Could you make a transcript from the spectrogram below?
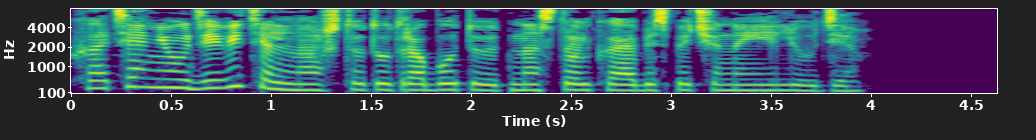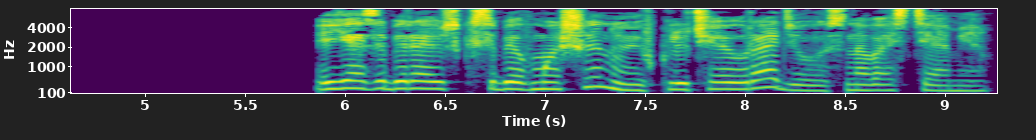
Хотя неудивительно, что тут работают настолько обеспеченные люди. Я забираюсь к себе в машину и включаю радио с новостями.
